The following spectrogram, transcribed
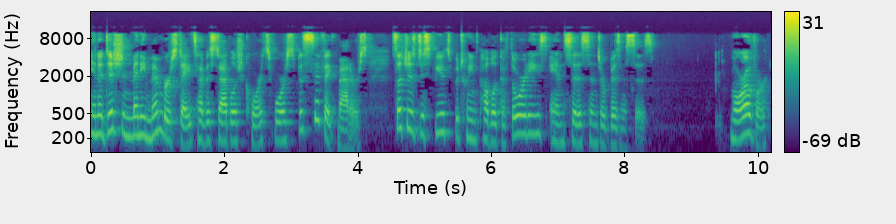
In addition, many member states have established courts for specific matters, such as disputes between public authorities and citizens or businesses. Moreover,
